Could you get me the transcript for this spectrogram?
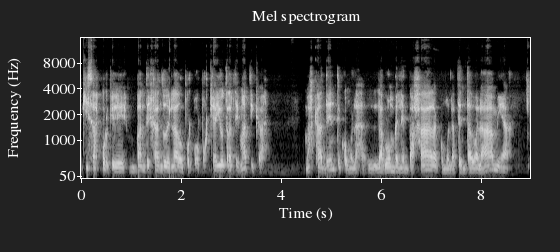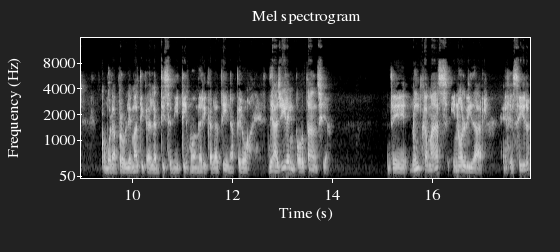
quizás porque van dejando de lado o porque hay otra temática más candente como la, la, bomba en la embajada, como el atentado a la AMIA, como la problemática del antisemitismo en América Latina, pero de allí la importancia de nunca más y no olvidar, es decir,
